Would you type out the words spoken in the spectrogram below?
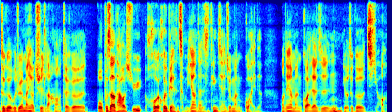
这个我觉得蛮有趣的哈，这个我不知道它会会会变成怎么样，但是听起来就蛮怪的，我听起来蛮怪，但是嗯有这个计划。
